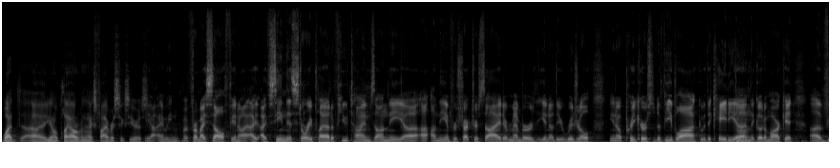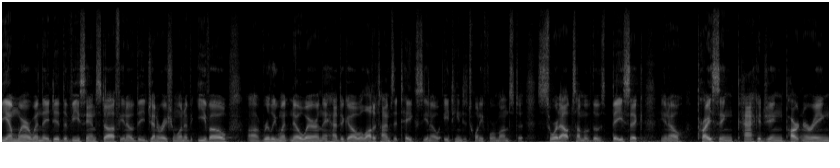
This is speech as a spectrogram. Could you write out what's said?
what uh, you know play out over the next five or six years. Yeah, I mean, for myself, you know, I, have seen this story play out a few times on the uh, on the infrastructure side. I remember, you know, the original you know precursor to vBlock with Acadia mm. and the go-to-market uh, VMware when they did the vSAN stuff. You know, the generation one of Evo uh, really went nowhere, and they had to go. A lot of times, it takes you know 18 to 24 months to sort out some of those basic you know pricing, packaging, partnering,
